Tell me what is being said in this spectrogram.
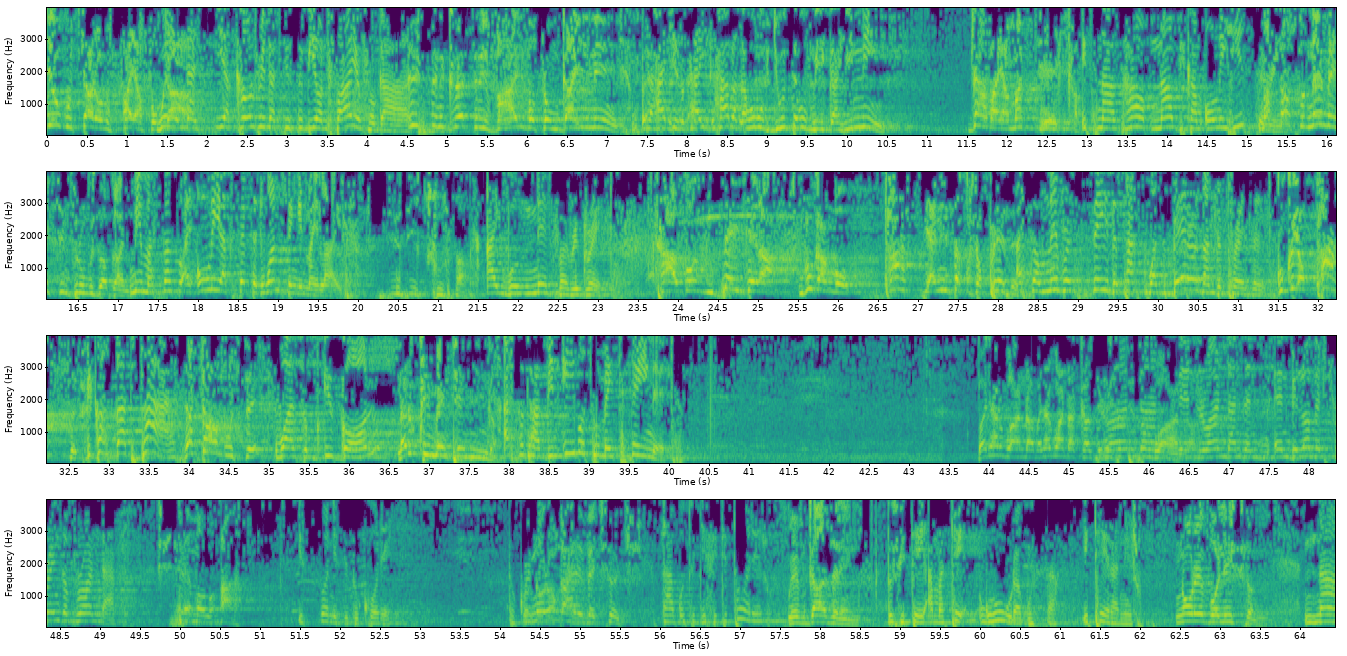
Iyo mbona igihugu cyari on fire for When God. I see a country that used to be on fire for God, It's been a great revival from Gahini it has how now become only history. Masasu nemeye ikintu mu buzima bwanjye me masasu i only accepted one thing in my life. I will never regret. Ntabwo nzegera mvuga ngo past yaniza kuja i shall never say the past was better than the present. Kuko iyo past. Because that past was is gone. I should have been able to maintain it banyarwanda n'inshuti z'u rwanda and Rwandans and, and beloved friends of Rwanda, shame on us. Isoni we no longer have a church. Ntabwo tugifite itorero. We have gatherings. Dufite amate guhura gusa iteraniro. No revolution nta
